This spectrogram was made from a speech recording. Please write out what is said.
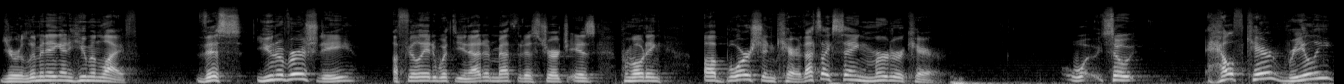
You're eliminating a human life. This university, affiliated with the United Methodist Church, is promoting abortion care. That's like saying murder care. So, health care, really?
